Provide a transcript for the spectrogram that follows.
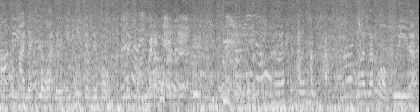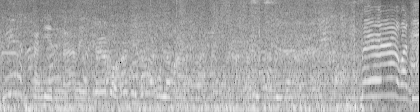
เขาก็ไปเลยเขาบอกว่าเดี๋ยวนี้พี่จะไปบอกจะขอไม่รับเพนเลย คุยกับกับเย็นนะอะไรอย่างเงี้ยแม่บอกให้ผิดทั้งคนละพันแม่สวัสดี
